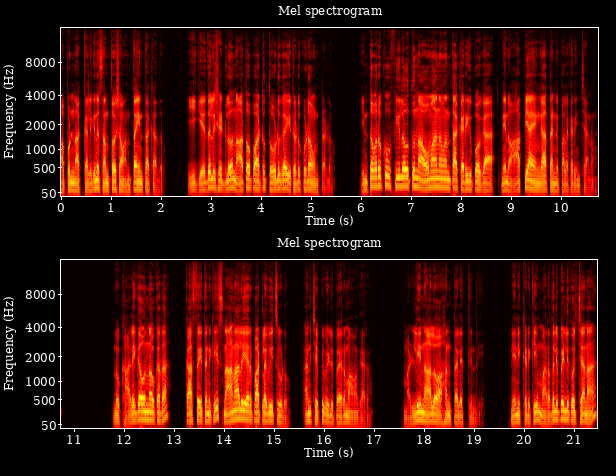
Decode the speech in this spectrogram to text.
అప్పుడు నాకు కలిగిన సంతోషం అంతా ఇంతా కాదు. ఈ గేదెల షెడ్లో నాతో పాటు తోడుగా ఇతడు కూడా ఉంటాడు. ఇంతవరకు ఫీలవుతున్న అవమానమంతా కరిగిపోగా నేను ఆప్యాయంగా అతన్ని పలకరించాను. నువ్వు ఖాళీగా ఉన్నావు కదా కాస్త ఇతనికి స్నానాలు ఏర్పాట్లవీ చూడు అని చెప్పి వెళ్ళిపోయారు మామగారు. మళ్ళీ నాలో అహం తలెత్తింది. నేనిక్కడికి మరదలి పెళ్ళికొచ్చానా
